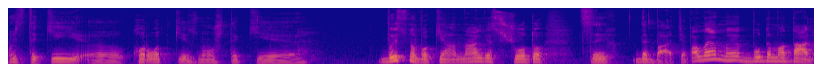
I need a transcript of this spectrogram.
Ось такий е, короткий, знову ж таки, висновок і аналіз щодо цих дебатів. Але ми будемо далі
